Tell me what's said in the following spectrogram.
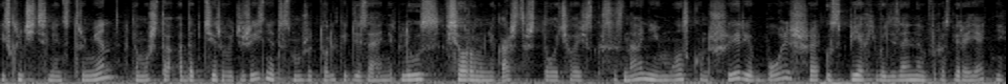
исключительный инструмент, потому что адаптировать жизнь это сможет только дизайнер. Плюс все равно мне кажется, что человеческое сознание и мозг, он шире, больше, успех его дизайна просто вероятнее.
